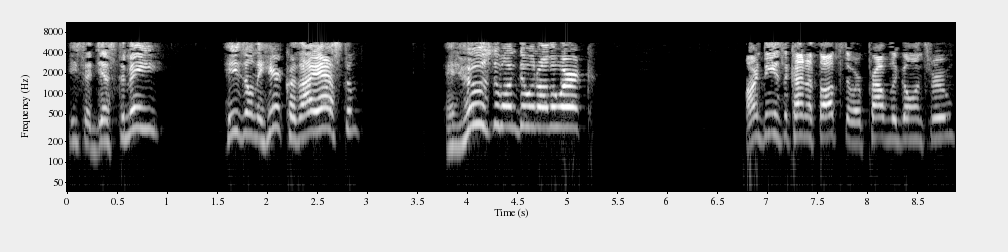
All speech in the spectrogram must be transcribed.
He said yes to me. He's only here because I asked him. And who's the one doing all the work? Aren't these the kind of thoughts that were probably going through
